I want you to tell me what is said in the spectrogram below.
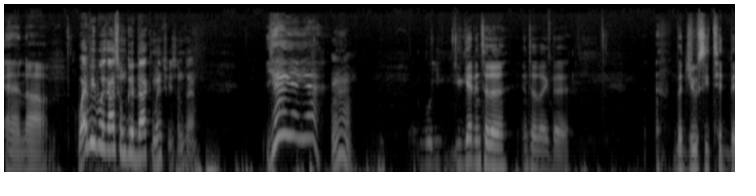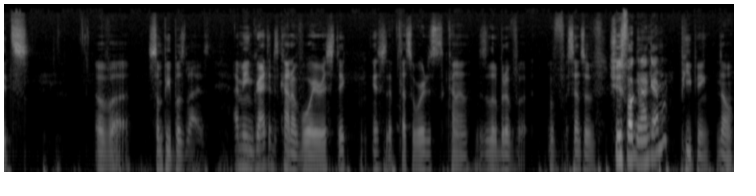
and um, White people got some good documentaries sometimes. yeah, yeah, yeah. Yeah. Well, you, you get into the into like the the juicy tidbits of uh, some people's lives. I mean, granted, it's kind of voyeuristic, if if that's a word. It's kind of there's a little bit of a, of a sense of She was fucking on camera. peeping. No,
